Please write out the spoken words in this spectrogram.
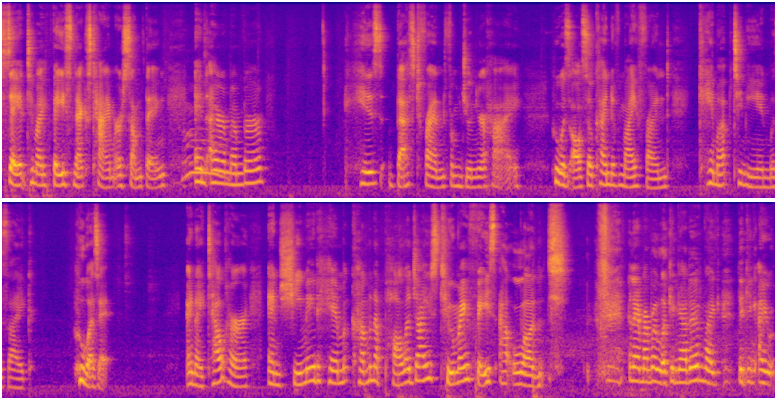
say it to my face next time or something. And I mm. remember his best friend from junior high, who was also kind of my friend, came up to me and was like, Who was it? And I tell her, and she made him come and apologize to my face at lunch. And I remember looking at him, like thinking I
